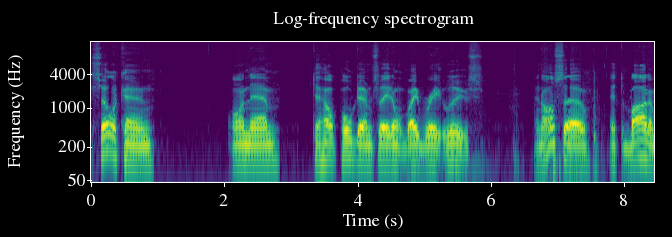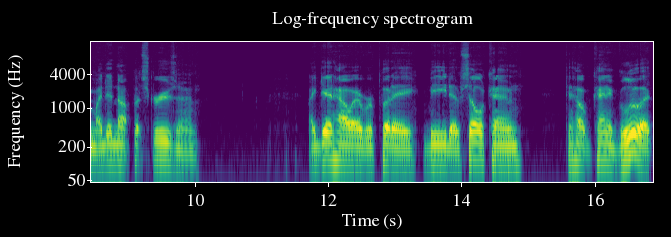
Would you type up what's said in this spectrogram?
silicone on them to help hold them so they don't vibrate loose. And also, at the bottom, I did not put screws in. I did, however, put a bead of silicone to help kind of glue it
